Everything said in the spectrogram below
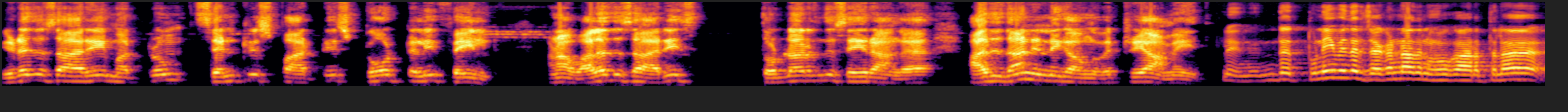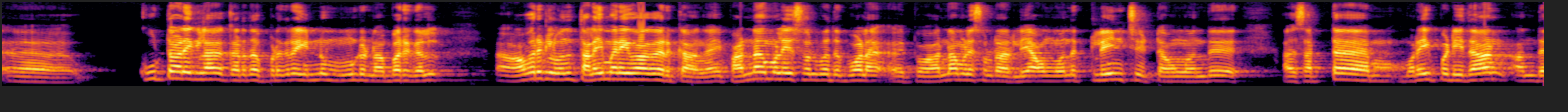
இடதுசாரி மற்றும் சென்ட்ரிஸ்ட் பார்ட்டிஸ் டோட்டலி ஃபெயில்ட் ஆனால் வலதுசாரி தொடர்ந்து செய்கிறாங்க அதுதான் இன்னைக்கு அவங்க வெற்றியாக அமையுது. இந்த துணைவேந்தர் ஜெகநாதன் விவகாரத்தில் கூட்டாளிகளாக கருதப்படுகிற இன்னும் மூன்று நபர்கள் அவர்கள் வந்து தலைமறைவாக இருக்காங்க. இப்போ அண்ணாமலை சொல்வது போல் இப்போ அண்ணாமலை சொல்கிறார் இல்லையா அவங்க வந்து க்ளீன் சிட் அவங்க வந்து அது சட்ட முறைப்படி தான் அந்த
